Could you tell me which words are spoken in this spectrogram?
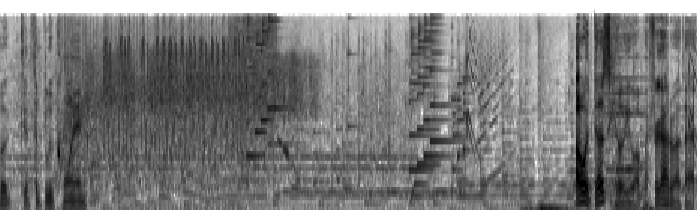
We'll get the blue coin. Oh, it does heal you up. I forgot about that.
